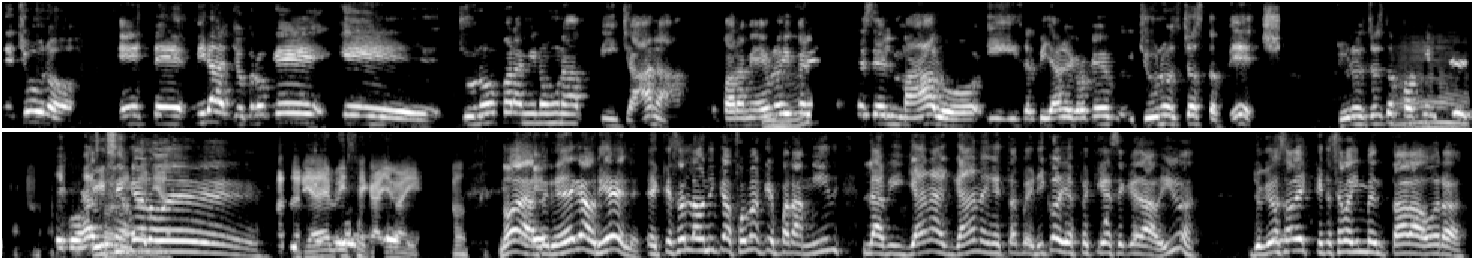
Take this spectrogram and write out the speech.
de Juno. Este, mira, yo creo que, que Juno para mí no es una villana. Para mí hay una Ujú. diferencia entre ser malo y, y ser villano. Yo creo que Juno es just a bitch. Juno es just a fucking Ah. bitch. A Y sí que lo es. La teoría de Luis se cayó ahí. Entonces, No, la teoría de Gabriel. Es que esa es la única forma que para mí la villana gana en esta película y después que ella se queda viva. Yo quiero saber qué se va a inventar ahora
